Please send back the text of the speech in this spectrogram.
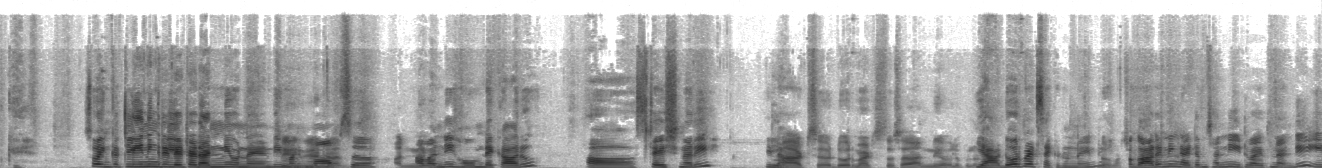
ఓకే. సో ఇంకా క్లీనింగ్ రిలేటెడ్ అన్నీ ఉన్నాయండి. మనకి related మాప్స్ అవన్నీ home decor stationery mats door మ్యాట్స్తో సహా అన్ని అవైలబుల్ యా డోర్ మ్యాట్స్ ఎక్కడ ఉన్నాయండి. సో గార్డెనింగ్ ఐటమ్స్ అన్ని ఇటువైపున అండి. ఈ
